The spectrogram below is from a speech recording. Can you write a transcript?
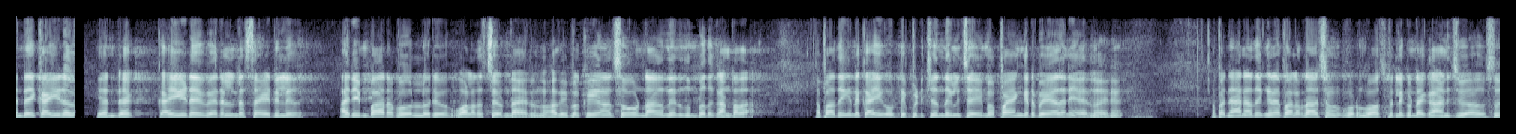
എന്റെ കൈയുടെ എന്റെ കൈയുടെ വിരലിന്റെ സൈഡിൽ അരിമ്പാറ പോലുള്ളൊരു വളർച്ച ഉണ്ടായിരുന്നു. അത് ഇവർക്ക് ഈ അസുഖം ഉണ്ടാകുന്നതിന് മുമ്പ് അത് കണ്ടതാണ് അപ്പോൾ അതിങ്ങനെ കൈ കൊട്ടി പിടിച്ച് എന്തെങ്കിലും ചെയ്യുമ്പോൾ ഭയങ്കര വേദനയായിരുന്നു അതിന്. അപ്പോൾ ഞാനതിങ്ങനെ പല പ്രാവശ്യം ഹോസ്പിറ്റലിൽ കൊണ്ടുപോയി കാണിച്ചു. ഹൗസ്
